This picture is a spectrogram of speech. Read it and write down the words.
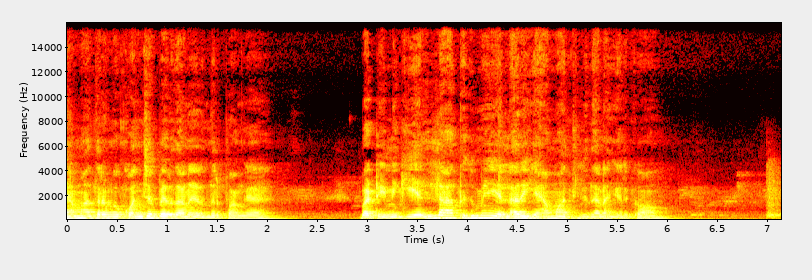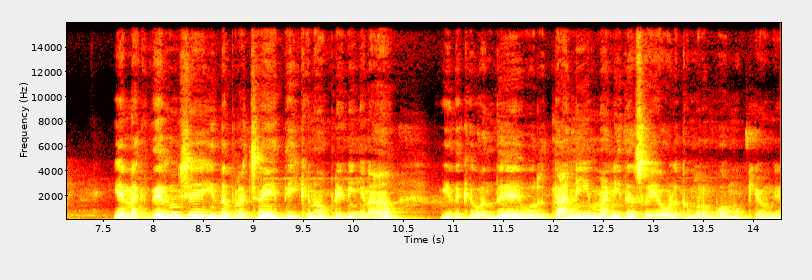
ஏமாத்துறவங்க கொஞ்சம் பேர் தானே இருந்திருப்பாங்க. பட் இன்னைக்கு எல்லாத்துக்குமே எல்லோரும் ஏமாத்திட்டு தானேங்க இருக்கோம். எனக்கு தெரிஞ்சு இந்த பிரச்சனையை தீர்க்கணும் அப்படின்னீங்கன்னா இதுக்கு வந்து ஒரு தனி மனித சுய ஒழுக்கம் ரொம்ப முக்கியங்க.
